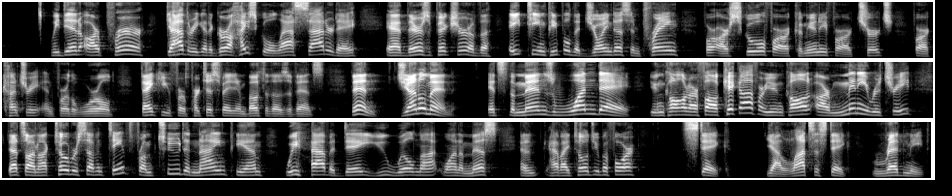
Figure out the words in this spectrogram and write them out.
we did our prayer gathering at Agoura High School last Saturday, and there's a picture of the 18 people that joined us in praying for our school, for our community, for our church, for our country, and for the world. Thank you for participating in both of those events. Then, gentlemen, it's the men's one day. You can call it our fall kickoff or you can call it our mini retreat. That's on October 17th from 2 to 9 p.m. We have a day you will not want to miss. And have I told you before? Steak. Yeah, lots of steak, red meat.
